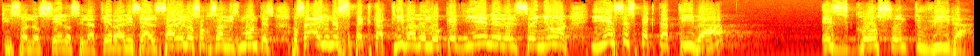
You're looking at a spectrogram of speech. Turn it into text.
que hizo los cielos y la tierra. Dice, alzaré los ojos a mis montes. O sea, hay una expectativa de lo que viene del Señor. Y esa expectativa es gozo en tu vida.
